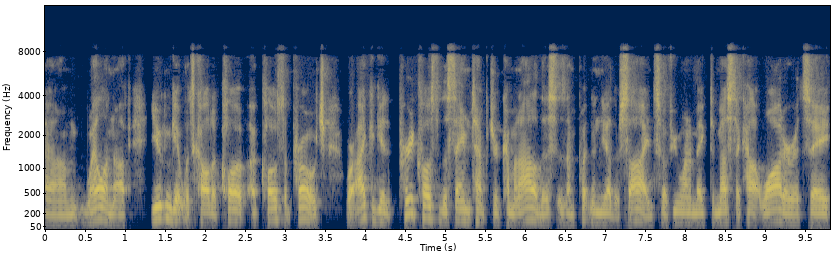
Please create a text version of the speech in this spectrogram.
um, well enough, you can get what's called a, clo a, close approach, where I could get pretty close to the same temperature coming out of this as I'm putting in the other side. So if you want to make domestic hot water, it's say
